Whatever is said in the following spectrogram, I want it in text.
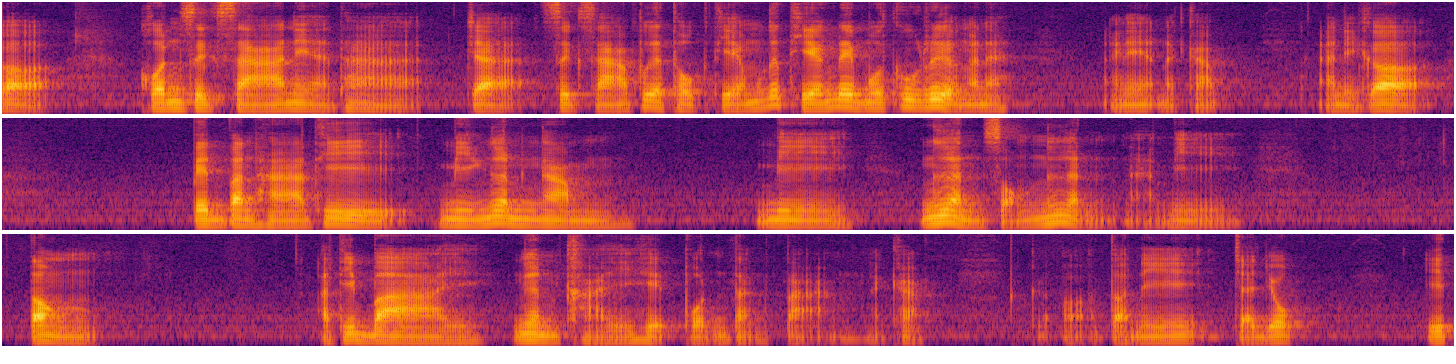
ก็คนศึกษาเนี่ยถ้าจะศึกษาเพื่อถกเถียงมันก็เถียงได้หมดทุกเรื่องนะอันนี้นะครับ อันนี้ก็เป็นปัญหาที่มีเงื่อนงำมีเงื่อนสองเงื่อนนะมี ต้องอธิบายเงื่อนไขเหตุผลต่างๆนะครับก็ตอนนี้จะยกอิท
